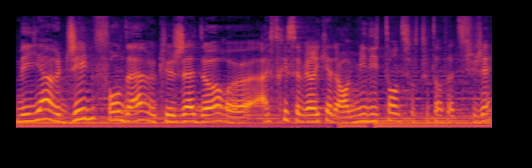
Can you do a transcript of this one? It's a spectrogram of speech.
Mais il y a Jane Fonda, que j'adore, actrice américaine, alors militante sur tout un tas de sujets,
